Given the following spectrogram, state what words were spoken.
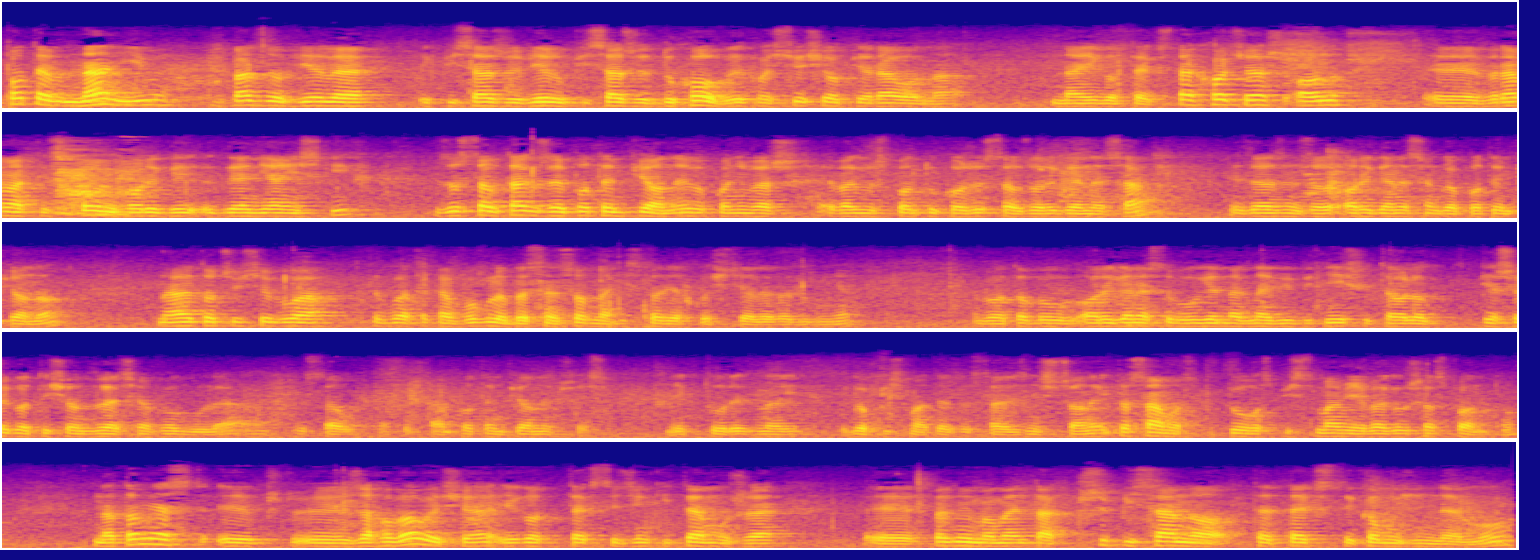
potem na nim bardzo wiele tych pisarzy, wielu pisarzy duchowych właściwie się opierało na, na jego tekstach, chociaż on w ramach tych sporów orygeniańskich został także potępiony, bo ponieważ Ewagrius Pontu korzystał z Orygenesa, więc razem z Orygenesem go potępiono. No ale to oczywiście była, to była taka w ogóle bezsensowna historia w Kościele według mnie, bo to był, Orygenes to był jednak najwybitniejszy teolog pierwszego tysiąclecia w ogóle, a został jakoś tam potępiony przez niektórych, no i jego pisma też zostały zniszczone i to samo było z pismami Ewagriusza z Pontu. Natomiast y, y, zachowały się jego teksty dzięki temu, że y, w pewnych momentach przypisano te teksty komuś innemu,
